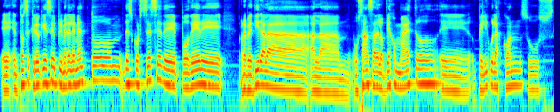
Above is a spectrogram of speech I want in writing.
Eh, entonces creo que ese es el primer elemento mm, de Scorsese de poder eh, repetir a la, a la mm, usanza de los viejos maestros eh, películas con sus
